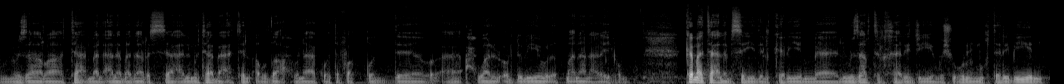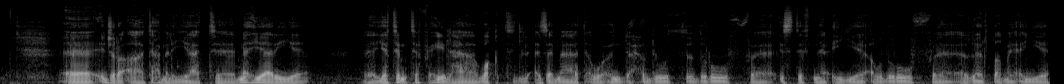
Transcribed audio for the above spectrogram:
الوزارة تعمل على مدار الساعة لمتابعة الأوضاع هناك وتفقد آه، أحوال الأردنيين والإطمئنان عليهم. كما تعلم سيدي الكريم آه، لوزارة الخارجية وشؤون المغتربين آه، إجراءات عمليات آه، معيارية آه، يتم تفعيلها وقت الأزمات أو عند حدوث ظروف استثنائية أو ظروف غير طبيعية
